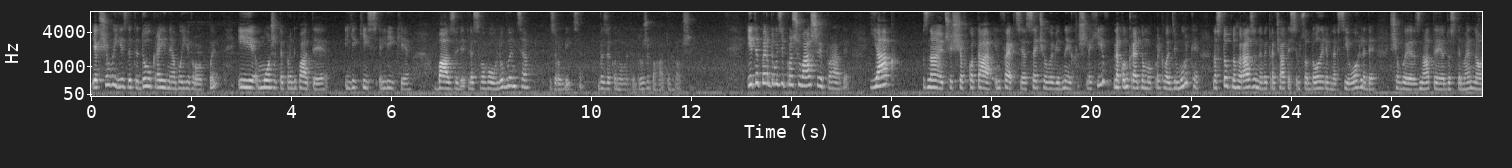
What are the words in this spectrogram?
якщо ви їздите до України або Європи і можете придбати якісь ліки базові для свого улюбленця, зробіть це. Ви зекономите дуже багато грошей. І тепер, друзі, прошу вашої поради. Як, знаючи, що в кота інфекція сечовивідних шляхів, на конкретному прикладі мурки, наступного разу не витрачати 700 доларів на всі огляди, щоб знати достеменно,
